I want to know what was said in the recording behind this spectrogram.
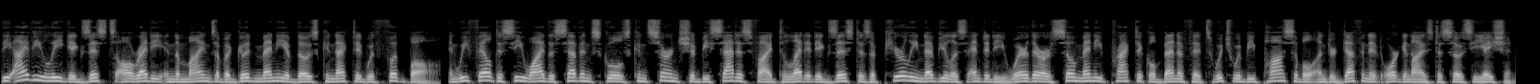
The Ivy League exists already in the minds of a good many of those connected with football, and we fail to see why the seven schools concerned should be satisfied to let it exist as a purely nebulous entity where there are so many practical benefits which would be possible under definite organized association.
